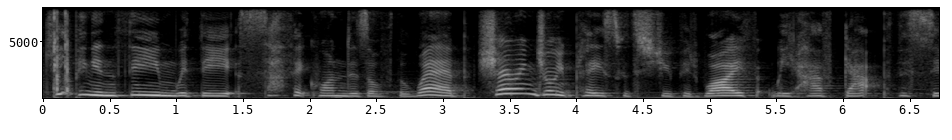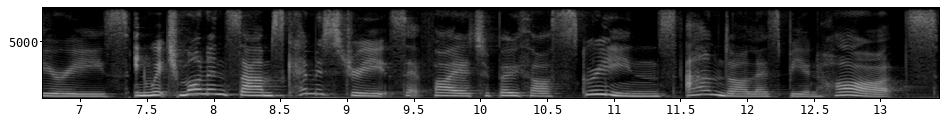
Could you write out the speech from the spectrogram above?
Keeping in theme with the sapphic wonders of the web, sharing joint place with Stupid Wife, we have Gap the series, in which Mon and Sam's chemistry set fire to both our screens and our lesbian hearts.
